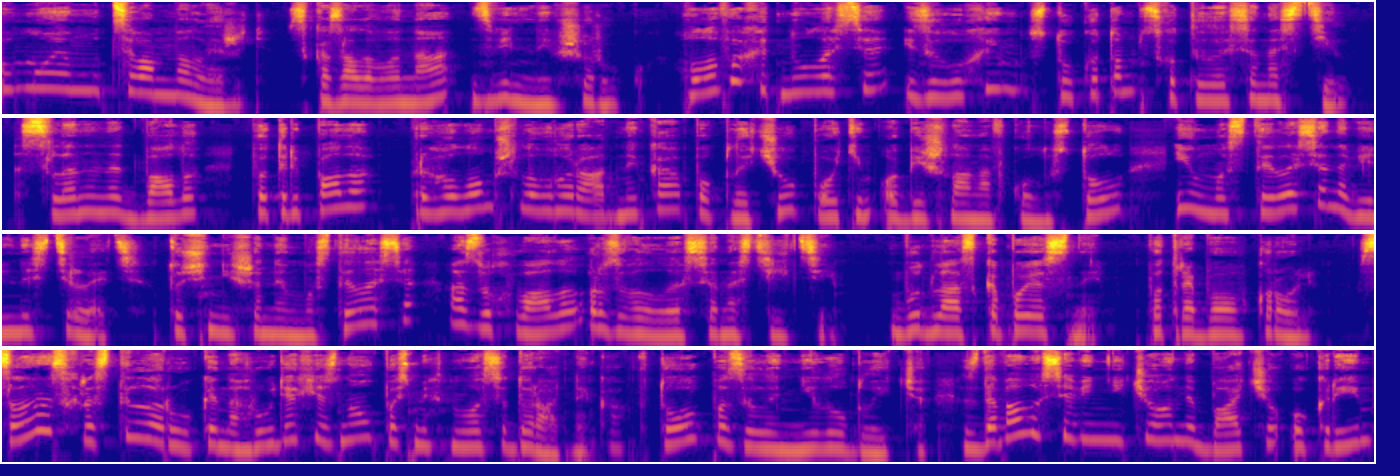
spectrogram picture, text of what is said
По-моєму, це вам належить, сказала вона, звільнивши руку. Голова хитнулася і з глухим стукотом схотилася на стіл. Селена недбало потріпала приголомшливого радника по плечу, потім обійшла навколо столу і вмостилася на вільний стілець. Точніше, не вмостилася, а зухвало розвалилася на стільці. Будь ласка, поясни, потребував король. Селена схрестила руки на грудях і знову посміхнулася до радника. В того позеленіло обличчя. Здавалося, він нічого не бачив, окрім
